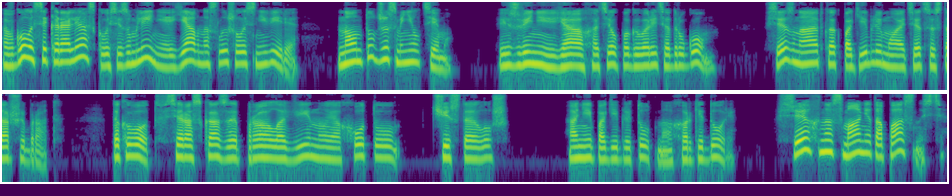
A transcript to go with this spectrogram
В голосе короля сквозь изумление явно слышалось неверие, но он тут же сменил тему. «Извини, я хотел поговорить о другом. Все знают, как погибли мой отец и старший брат. Так вот, все рассказы про лавину и охоту — чистая ложь. Они погибли тут, на Харгидоре. Всех нас манят опасности.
